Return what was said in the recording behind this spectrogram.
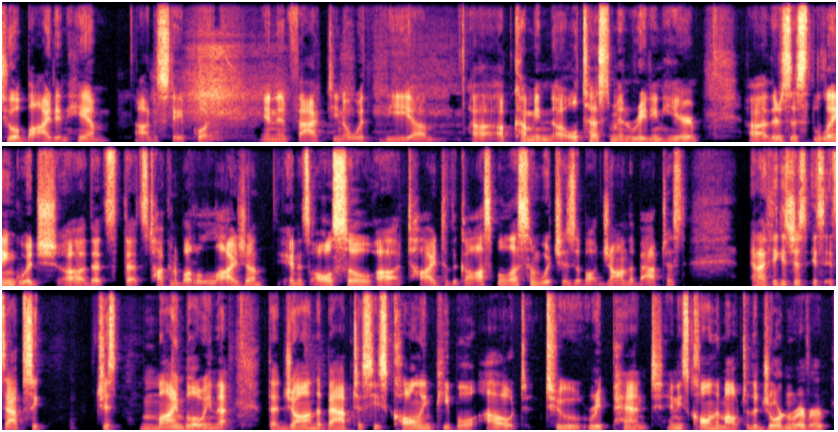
to abide in Him, uh, to stay put. And in fact, you know, with the um, uh, upcoming uh, Old Testament reading here, uh, there's this language uh, that's that's talking about Elijah, and it's also tied to the Gospel lesson, which is about John the Baptist. And I think it's just it's it's absolutely just mind blowing that that John the Baptist he's calling people out to repent and he's calling them out to the Jordan River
